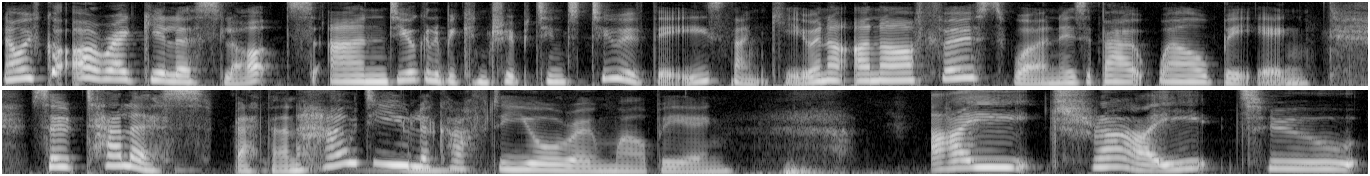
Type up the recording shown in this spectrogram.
Now, we've got our regular slots, and you're going to be contributing to two of these. Thank you. And, and our first one is about well-being. So, tell us, Bethan, how do you look mm. after your own well-being? I try to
